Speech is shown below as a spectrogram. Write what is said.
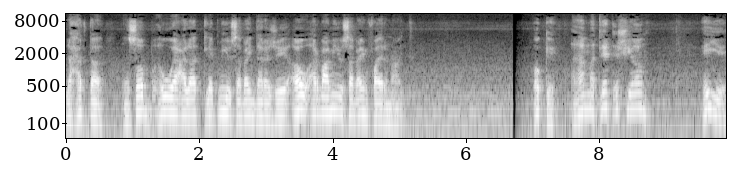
لحتى نصب هو على 370 درجة أو 470 فahrenheit أوكي أهم ثلاث أشياء هي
